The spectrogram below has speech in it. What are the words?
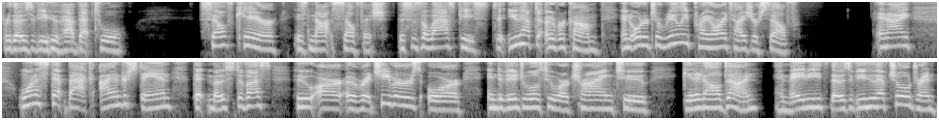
for those of you who have that tool. Self care is not selfish. This is the last piece that you have to overcome in order to really prioritize yourself. And I want to step back. I understand that most of us who are overachievers or individuals who are trying to get it all done, and maybe those of you who have children,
